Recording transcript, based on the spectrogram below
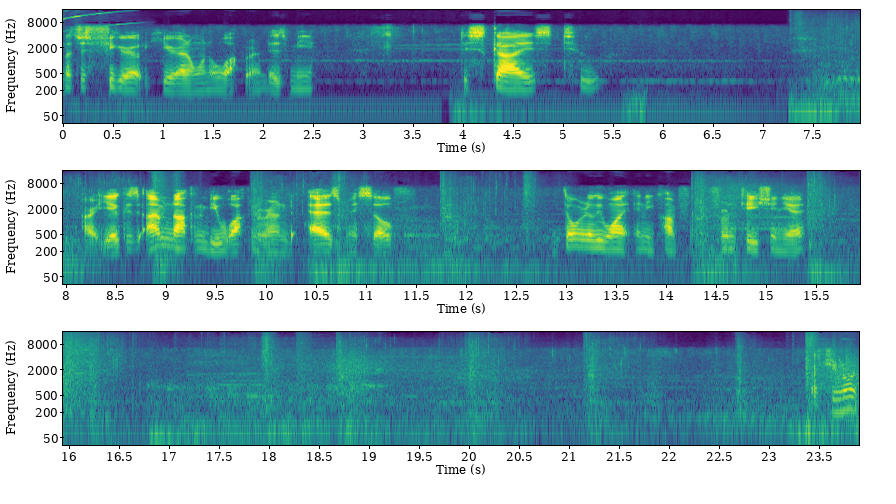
Let's just figure out here. I don't want to walk around as me. Disguise to. Alright, yeah, because I'm not going to be walking around as myself. Don't really want any confrontation yet. Actually, not.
